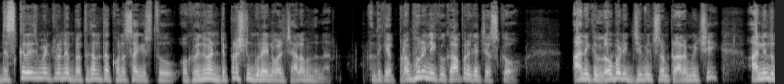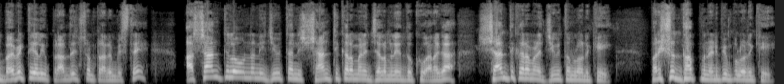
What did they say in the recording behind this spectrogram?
డిస్కరేజ్మెంట్లోనే బ్రతకంతా కొనసాగిస్తూ ఒక విధమైన డిప్రెషన్ గురైన వాళ్ళు చాలామంది ఉన్నారు. అందుకే ప్రభుని నీకు కాపరిగా చేసుకో. ఆయనకి లోబడి జీవించడం ప్రారంభించి ఆయన భయభక్తి కలిగి ప్రార్థించడం ప్రారంభిస్తే అశాంతిలో ఉన్న నీ జీవితాన్ని శాంతికరమైన జలం లేదుకు అనగా శాంతికరమైన జీవితంలోనికి పరిశుద్ధాత్మ నడిపింపులోనికి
